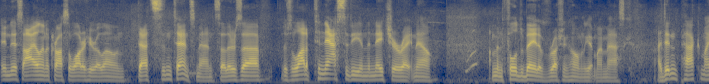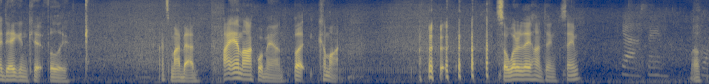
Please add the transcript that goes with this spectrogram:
in this island across the water here alone. That's intense, man. So there's a there's a lot of tenacity in the nature right now. I'm in full debate of rushing home to get my mask. I didn't pack my Dagan kit fully. That's my bad. I am Aquaman, but come on. so what are they hunting? Same? Yeah, same. Well.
